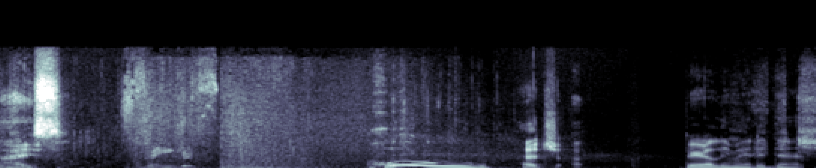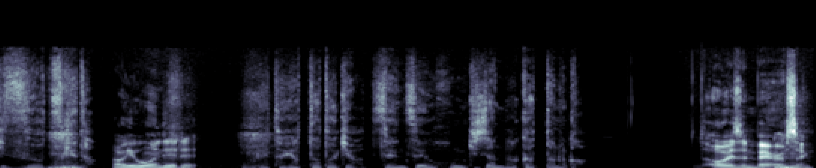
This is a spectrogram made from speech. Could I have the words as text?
Nice. Oh. Headshot. Barely made a dent. oh, he wounded it. Always embarrassing.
